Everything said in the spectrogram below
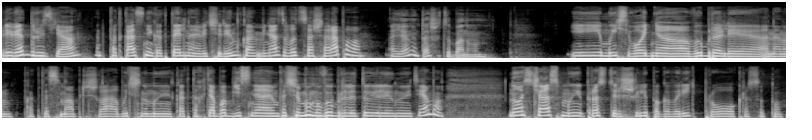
Привет, друзья! Это подкаст «Не коктейльная вечеринка». Меня зовут Саша Рапова. А я Наташа Цыбанова. И мы сегодня выбрали, она нам как-то сама пришла. Обычно мы как-то хотя бы объясняем, почему мы выбрали ту или иную тему. Но сейчас мы просто решили поговорить про красоту.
